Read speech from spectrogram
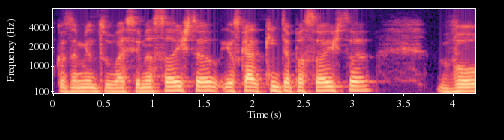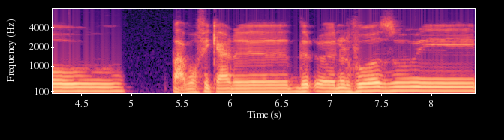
o casamento vai ser na sexta, eu se calhar de quinta para sexta vou, pá, vou ficar de, uh, nervoso e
